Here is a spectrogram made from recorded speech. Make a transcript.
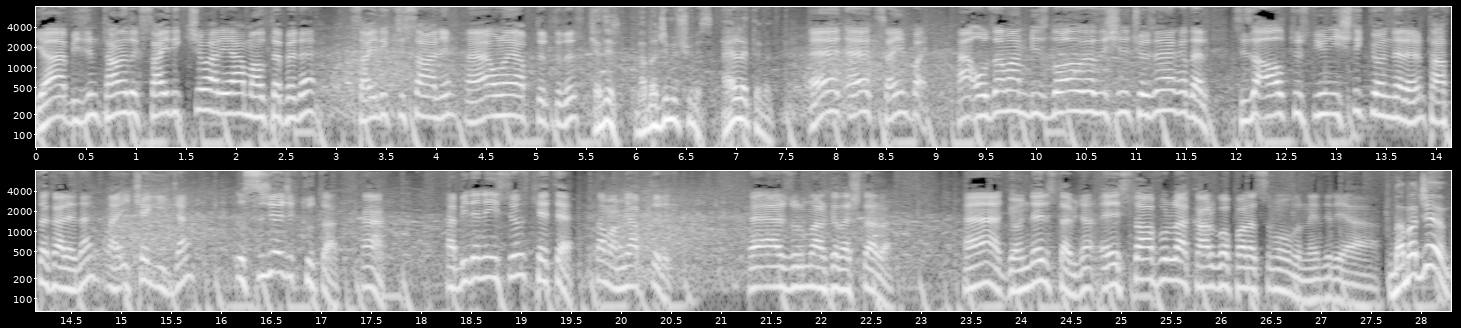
Ya bizim tanıdık Saydikçi var ya Maltepe'de. Saydikçi Salim. He, ona yaptırtırız. Kadir babacığım üşümesin. Hallet hemen. Evet evet sayın pa- Ha o zaman biz doğalgaz işini çözene kadar size alt üst yün içlik gönderelim Tahtakale'den. Ha içe giyeceğim. Isıcacık tutar. Ha. Ha bir de ne istiyorsunuz? Kete. Tamam yaptırırız. Ve Erzurumlu arkadaşlar var. Ha göndeririz tabii canım. Estağfurullah kargo parası mı olur nedir ya? Babacığım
